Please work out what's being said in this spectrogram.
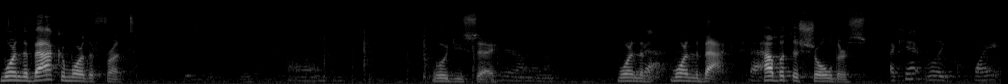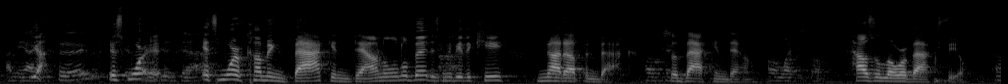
More in the back or more in the front? What would you say? More in The back. more in the back. Back. How about the shoulders? I can't really quite. I mean, Yeah. I could. It's more it- it's more of coming back and down a little bit is going to be the key, not up and back. Okay. So back and down. Oh, like so. How's the lower back feel? Uh,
